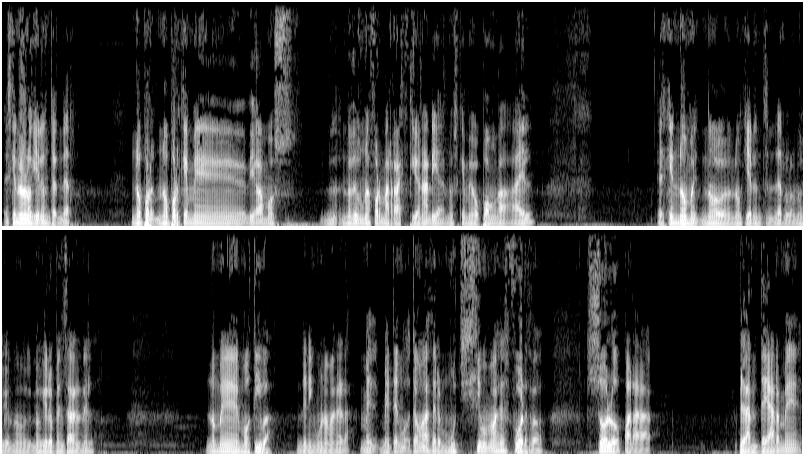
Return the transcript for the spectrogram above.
Es que no lo quiero entender. No, por, no porque me, digamos, no de una forma reaccionaria, no es que me oponga a él. Es que no, me, no, no quiero entenderlo, no, no, no quiero pensar en él. No me motiva de ninguna manera. Me, me tengo, tengo que hacer muchísimo más esfuerzo solo para plantearme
